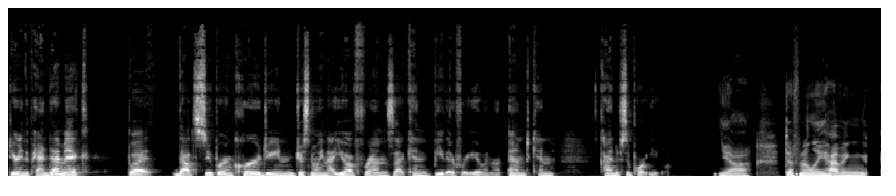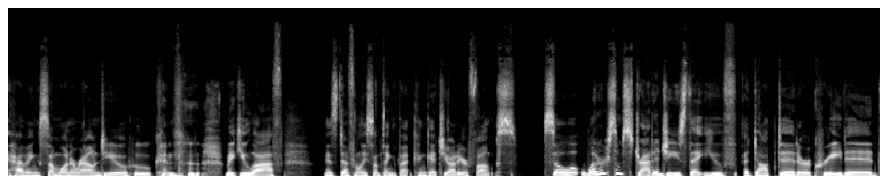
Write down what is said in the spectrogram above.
during the pandemic. But that's super encouraging just knowing that you have friends that can be there for you and and can kind of support you. Yeah. Definitely having having someone around you who can make you laugh is definitely something that can get you out of your funks. So, what are some strategies that you've adopted or created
